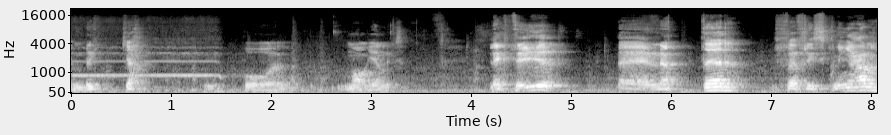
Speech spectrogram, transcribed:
en bricka på magen liksom. Lektyr, eh, nötter, förfriskningar.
